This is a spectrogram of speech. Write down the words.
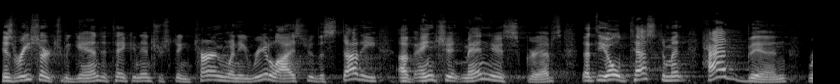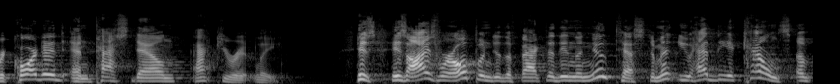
His research began to take an interesting turn when he realized through the study of ancient manuscripts that the Old Testament had been recorded and passed down accurately. His, his eyes were open to the fact that in the New Testament you had the accounts of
